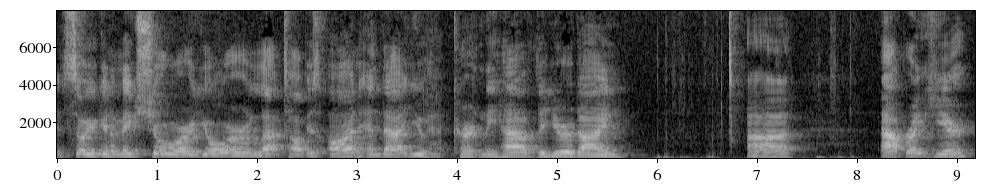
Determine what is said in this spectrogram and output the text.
and so you're gonna make sure your laptop is on and that you currently have the Eurodyne uh, app right here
